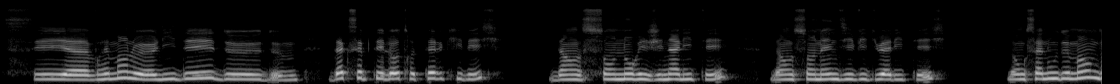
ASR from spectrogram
Euh, c'est euh, vraiment l'idée de, d'accepter l'autre tel qu'il est, dans son originalité, dans son individualité. Donc ça nous demande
